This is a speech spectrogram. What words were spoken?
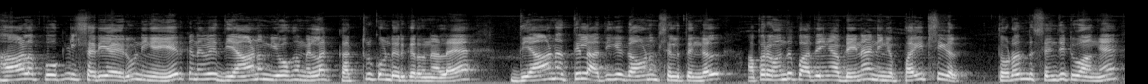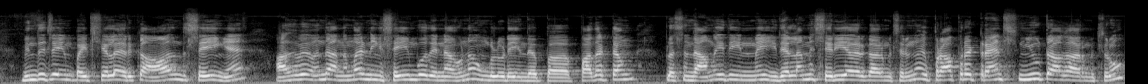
காலப்போக்கில் சரியாயிரும். நீங்கள் ஏற்கனவே தியானம் யோகம் எல்லாம் கற்றுக்கொண்டு இருக்கிறதுனால தியானத்தில் அதிக கவனம் செலுத்துங்கள். அப்புறம் வந்து பார்த்தீங்க அப்படின்னா நீங்கள் பயிற்சிகள் தொடர்ந்து செஞ்சுட்டு வாங்க. விந்து செய்யும் பயிற்சியெல்லாம் இருக்குது ஆழ்ந்து செய்யுங்க. ஆகவே வந்து அந்த மாதிரி நீங்கள் செய்யும்போது என்ன ஆகுன்னா உங்களுடைய இந்த ப பதட்டம் ப்ளஸ் இந்த அமைதியின்மை இதெல்லாமே சரியாக இருக்க ஆரம்பிச்சிருங்க. ப்ராப்பராக டிரான்ஸ்மியூட் ஆக ஆரம்பிச்சிரும்.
